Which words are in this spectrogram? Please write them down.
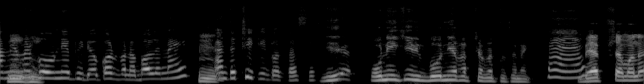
আমি আমার বউ নিয়ে ভিডিও করব না বলে নাই? হুম। আমি তো ঠিকই করতেছে। উনি কি বউ নিয়ে ব্যবসা করতেছে নাকি? হ্যাঁ। ব্যবসা মানে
